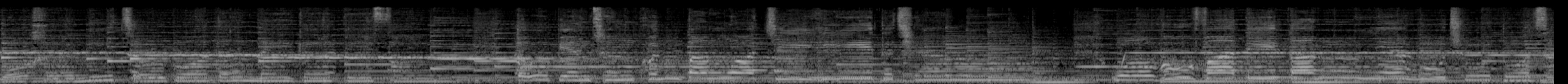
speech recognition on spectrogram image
我和你走过的每个地方。变成捆绑我记忆的墙，我无法抵挡，也无处躲藏，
